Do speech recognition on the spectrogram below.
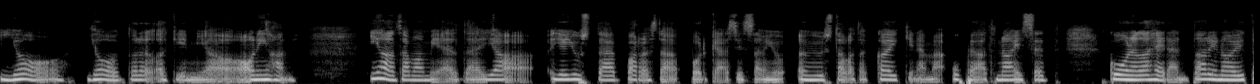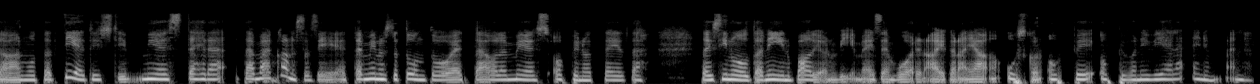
Joo, joo, todellakin. Ja on ihan, ihan samaa mieltä. Ja, ja just tämä parasta podcastissa on, ju, on just tavata kaikki nämä upeat naiset, kuunnella heidän tarinoitaan, mutta tietysti myös tehdä tämä kanssasi. Että minusta tuntuu, että olen myös oppinut teiltä tai sinulta niin paljon viimeisen vuoden aikana ja uskon oppi, oppivani vielä enemmän.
